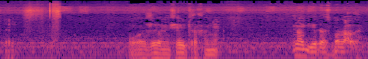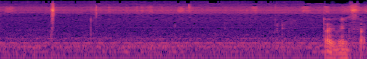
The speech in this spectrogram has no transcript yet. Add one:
Tutaj ułożyłem się i trochę mnie nogi rozbolały. Tak więc tak.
